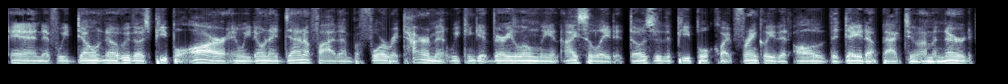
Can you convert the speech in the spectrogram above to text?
And if we don't know who those people are and we don't identify them before retirement, we can get very lonely and isolated. Those are the people, quite frankly, that all of the data back to I'm a nerd,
